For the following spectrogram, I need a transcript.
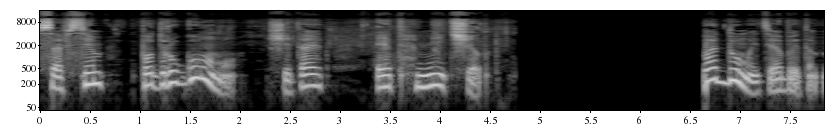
совсем по-другому, считает Эд Митчелл. Подумайте об этом.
